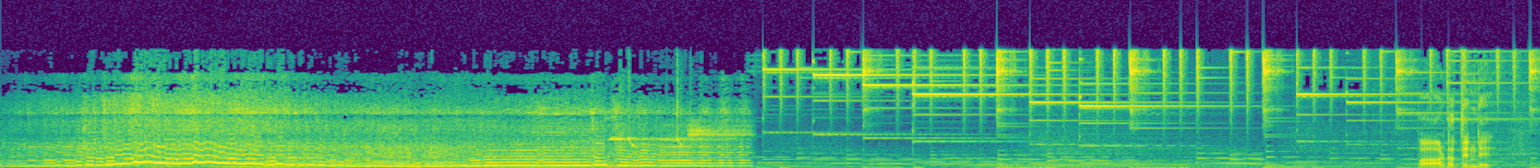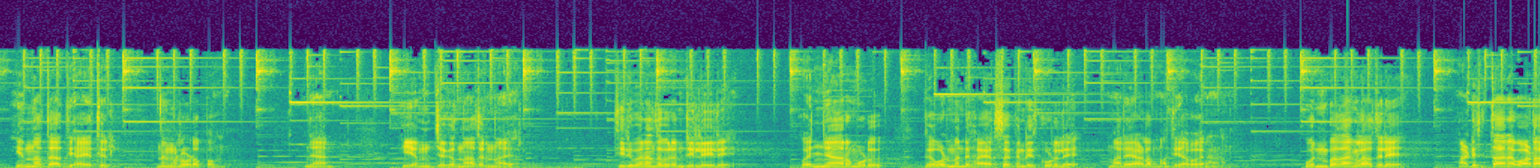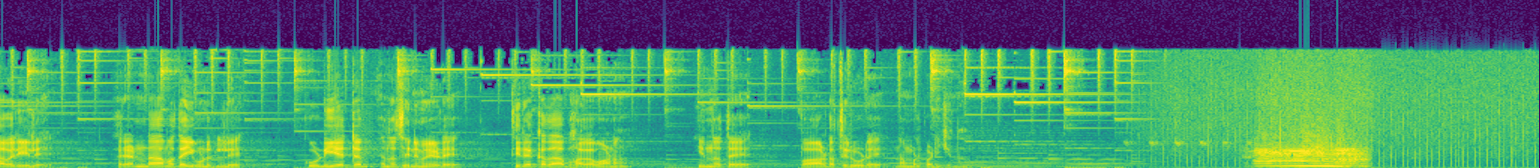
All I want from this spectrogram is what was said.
പാഠത്തിന്റെ ഇന്നത്തെ അധ്യായത്തിൽ നിങ്ങളോടൊപ്പം ഞാൻ എം ജഗന്നാഥൻ നായർ. തിരുവനന്തപുരം ജില്ലയിലെ വഞ്ഞാറമൂട് ഗവൺമെന്റ് ഹയർ സെക്കൻഡറി സ്കൂളിലെ മലയാളം അധ്യാപകനാണ്. ഒൻപതാം ക്ലാസ്സിലെ അടിസ്ഥാന പാഠാവലിയിലെ രണ്ടാമത്തെ യൂണിറ്റിലെ കൊടിയേറ്റം എന്ന സിനിമയുടെ തിരക്കഥാഭാഗമാണ് ഇന്നത്തെ പാഠത്തിലൂടെ നമ്മൾ പഠിക്കുന്നത്.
